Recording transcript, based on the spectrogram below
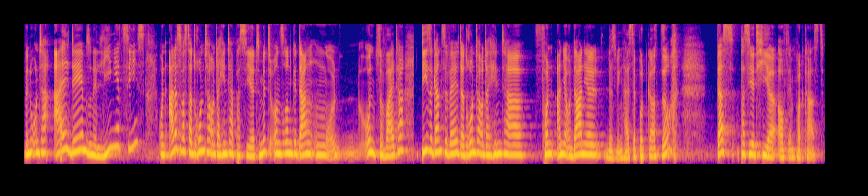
Wenn du unter all dem so eine Linie ziehst und alles, was da drunter und dahinter passiert, mit unseren Gedanken und, und so weiter, diese ganze Welt darunter und dahinter von Anja und Daniel, deswegen heißt der Podcast so, das passiert hier auf dem Podcast.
